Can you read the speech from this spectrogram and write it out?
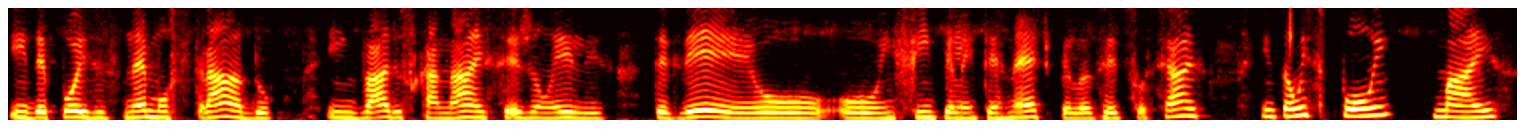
e depois né, mostrado em vários canais, sejam eles TV ou, ou, enfim, pela internet, pelas redes sociais, então expõe mais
